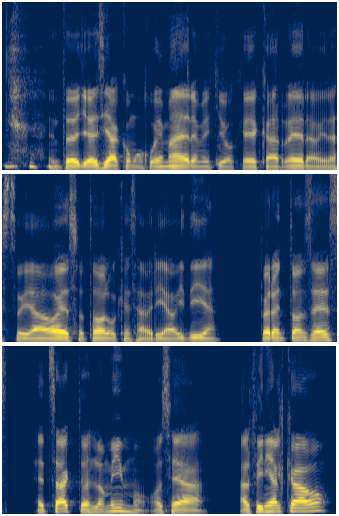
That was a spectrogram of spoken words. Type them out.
Entonces yo decía como, jue madre, me equivoqué de carrera, hubiera estudiado eso, todo lo que sabría hoy día. Pero entonces, exacto, es lo mismo. O sea, al fin y al cabo,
